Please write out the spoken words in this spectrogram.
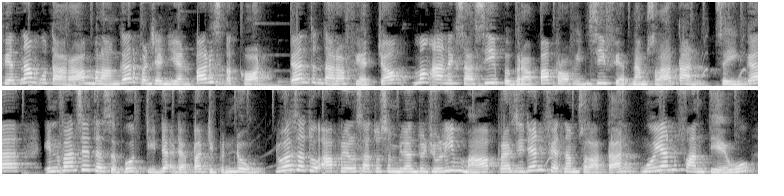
Vietnam Utara melanggar perjanjian Paris Accord dan tentara Viet Cong menganeksasi beberapa provinsi Vietnam Selatan, sehingga invasi tersebut tidak dapat dibendung. 21 April 1975, Presiden Vietnam Selatan, Nguyen Van Thieu,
